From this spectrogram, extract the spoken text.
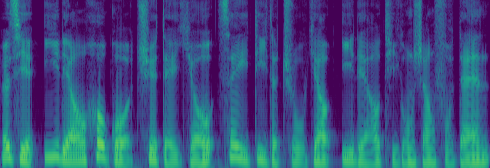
而且医疗后果却得由在地的主要医疗提供商负担。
